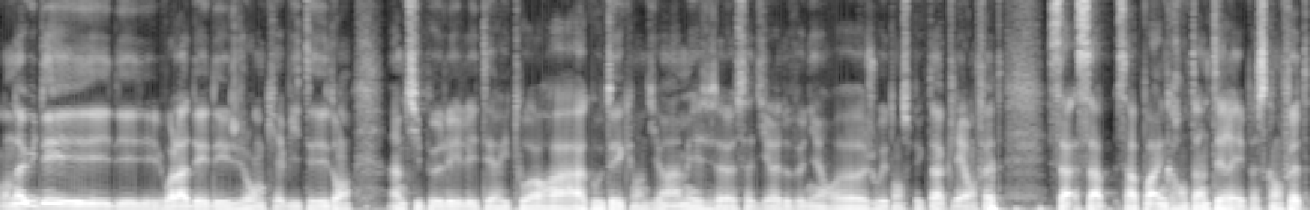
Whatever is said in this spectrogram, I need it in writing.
On a eu des, des- voilà, des, des gens qui habitaient dans un petit peu les, les territoires à, à côté qui ont dit ah mais ça, ça dirait de venir euh, jouer ton spectacle et en fait ça ça ça a pas un grand intérêt parce qu'en fait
